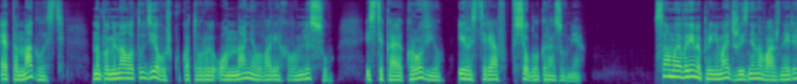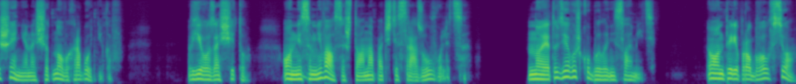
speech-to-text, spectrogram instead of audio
Эта наглость напоминала ту девушку, которую он нанял в Ореховом лесу, истекая кровью и растеряв все благоразумие. Самое время принимать жизненно важные решения насчет новых работников. В его защиту он не сомневался, что она почти сразу уволится. Но эту девушку было не сломить. Он перепробовал все,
